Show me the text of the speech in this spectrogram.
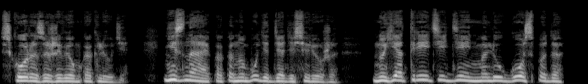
скоро заживем как люди. Не знаю, как оно будет, дядя Сережа, но я третий день молю Господа,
